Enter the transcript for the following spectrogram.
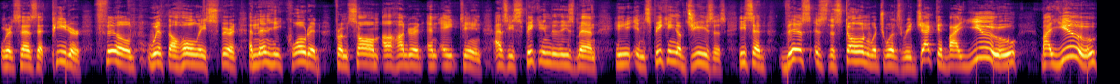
where it says that Peter, filled with the Holy Spirit, and then he quoted from Psalm 118. As he's speaking to these men, he, in speaking of Jesus, he said, This is the stone which was rejected by you, by you,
